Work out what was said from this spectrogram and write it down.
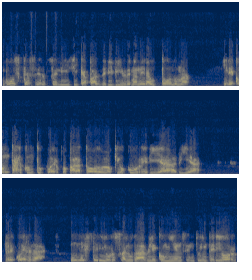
busca ser feliz y capaz de vivir de manera autónoma y de contar con tu cuerpo para todo lo que ocurre día a día. Recuerda, un exterior saludable comienza en tu interior,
